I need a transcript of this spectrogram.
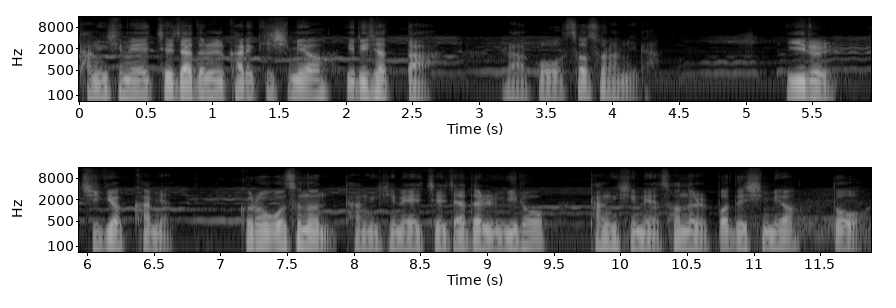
당신의 제자들을 가리키시며 이르셨다 라고 서술합니다. 이를 직역하면 그러고서는 당신의 제자들 위로 당신의 손을 뻗으시며 또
